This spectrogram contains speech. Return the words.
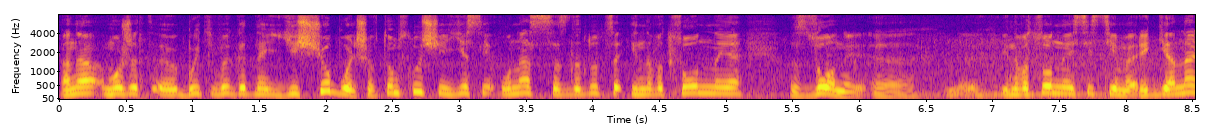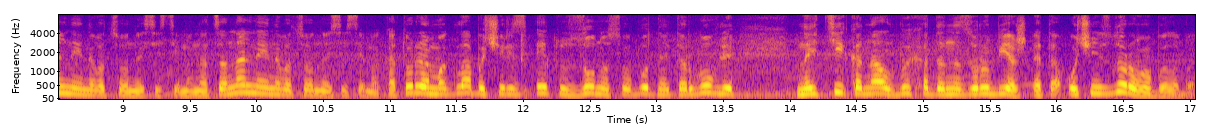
она может э, быть выгодной еще больше в том случае, если у нас создадутся инновационные зоны, э, инновационная система, региональная инновационная система, национальная инновационная система, которая могла бы через эту зону свободной торговли найти канал выхода на зарубеж. Это очень здорово было бы.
